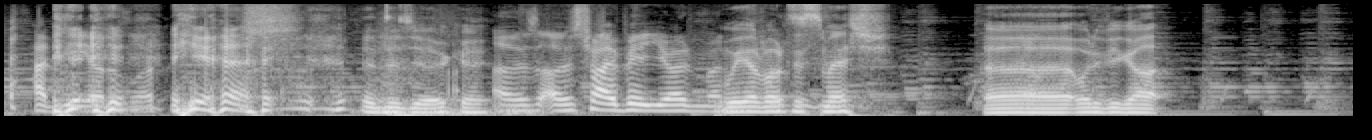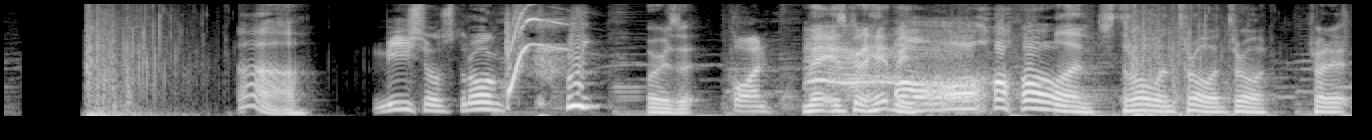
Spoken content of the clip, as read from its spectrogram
had to be on the yeah. Did you? Okay. I was, I was trying to beat you on, man. We are about to smash. Uh, what have you got? Ah, Me so strong. where is it? Go on. Mate, it's gonna hit me. Oh! Hold on, just throw one, throw one, throw one. Try to.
